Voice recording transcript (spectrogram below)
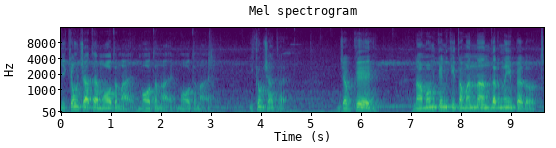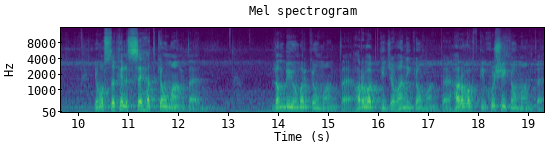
یہ کیوں چاہتا ہے موت نہ آئے، موت نہ آئے، موت نہ آئے؟ یہ کیوں چاہتا ہے؟ جبکہ ناممکن کی تمنا اندر نہیں پیدا ہوتی۔ یہ مستقل صحت کیوں مانگتا ہے؟ لمبی عمر کیوں مانگتا ہے؟ ہر وقت کی جوانی کیوں مانگتا ہے؟ ہر وقت کی خوشی کیوں مانگتا ہے؟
